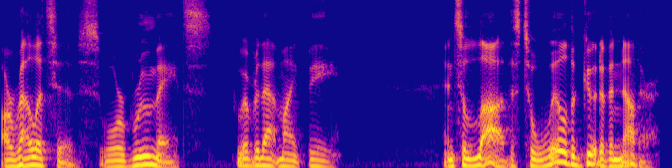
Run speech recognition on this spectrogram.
our relatives or roommates, whoever that might be. And to love is to will the good of another.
